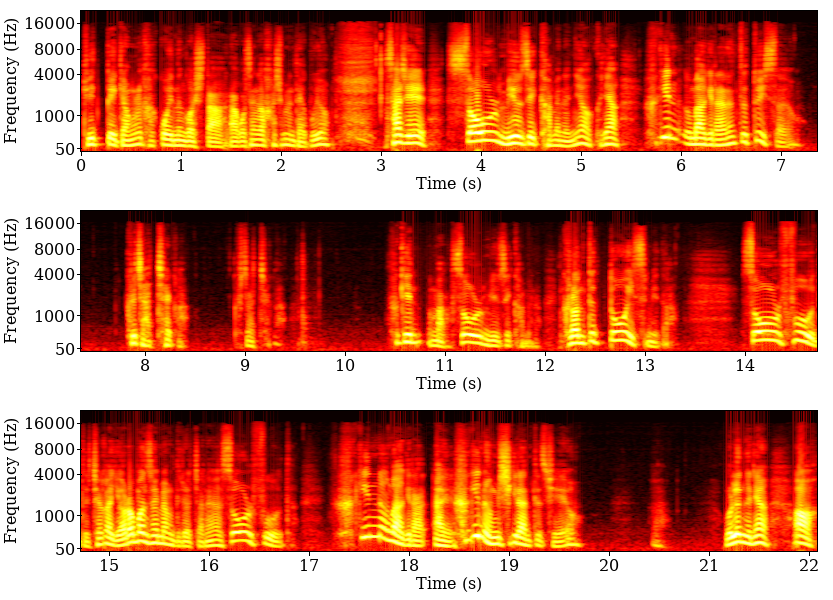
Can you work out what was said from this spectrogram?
뒷배경을 갖고 있는 것이다 라고 생각하시면 되고요. 사실 소울 뮤직 하면은요. 그냥 흑인 음악이라는 뜻도 있어요. 그 자체가 그 자체가 흑인 음악 소울 뮤직 하면 그런 뜻도 있습니다. 소울 푸드 제가 여러 번 설명드렸잖아요. 소울 푸드 흑인 음악이란 아니 흑인 음식이란 뜻이에요. 어. 원래는 그냥 아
